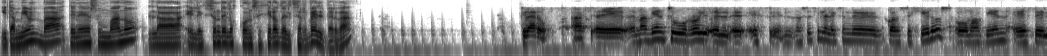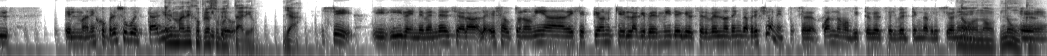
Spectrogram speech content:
Y también va a tener en sus manos la elección de los consejeros del CERVEL, ¿verdad? Claro, eh, más bien su rollo, es, no sé si la elección de consejeros o más bien es el, el manejo presupuestario. El manejo presupuestario, ya. Sí, y, la independencia, esa autonomía de gestión que es la que permite que el CERVEL no tenga presiones. O sea, ¿cuándo hemos visto que el CERVEL tenga presiones no, no, nunca. Eh,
